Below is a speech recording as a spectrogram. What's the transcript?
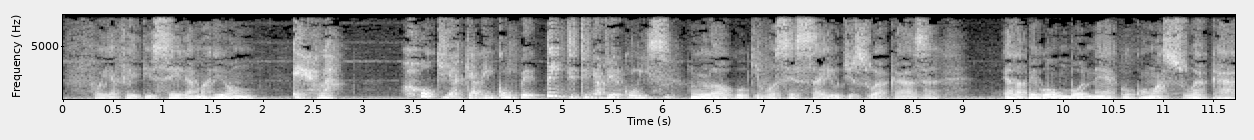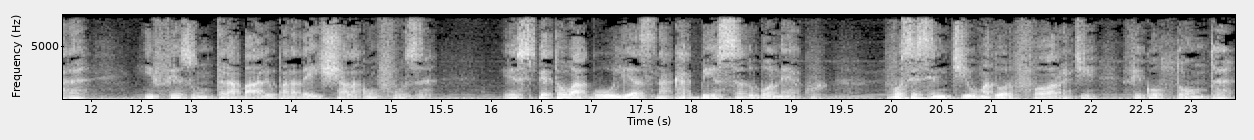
Foi a feiticeira Marion. Ela? O que aquela incompetente tem a ver com isso? Logo que você saiu de sua casa, ela pegou um boneco com a sua cara e fez um trabalho para deixá-la confusa. Espetou agulhas na cabeça do boneco. Você sentiu uma dor forte, ficou tonta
